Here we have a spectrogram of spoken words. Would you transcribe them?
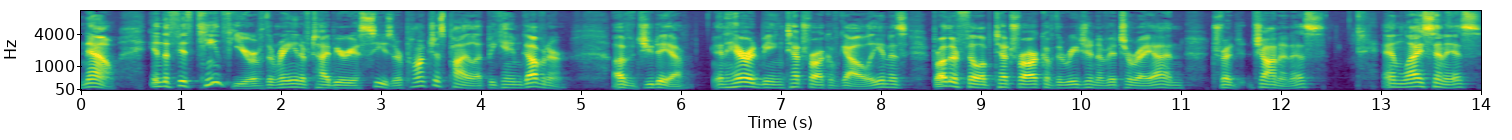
Now, in the fifteenth year of the reign of Tiberius Caesar, Pontius Pilate became governor of Judea, and Herod being tetrarch of Galilee, and his brother Philip tetrarch of the region of Iturea and Trachonitis, and Lysanias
